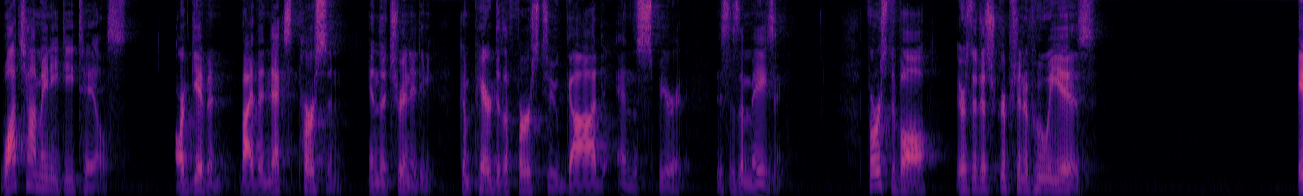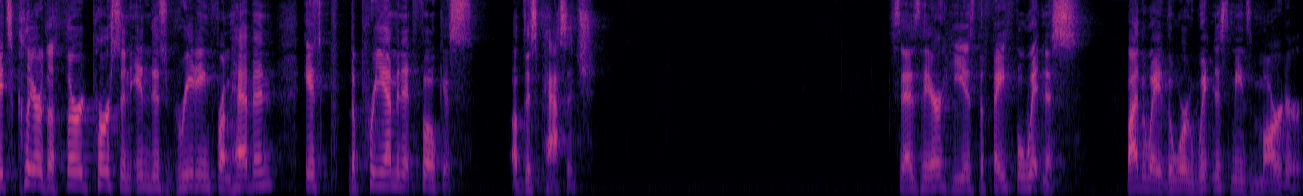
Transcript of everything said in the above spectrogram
Watch how many details are given by the next person in the Trinity compared to the first two, God and the Spirit. This is amazing. First of all, there's a description of who he is. It's clear the third person in this greeting from heaven is the preeminent focus of this passage. It says here, he is the faithful witness. By the way, the word witness means martyr,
